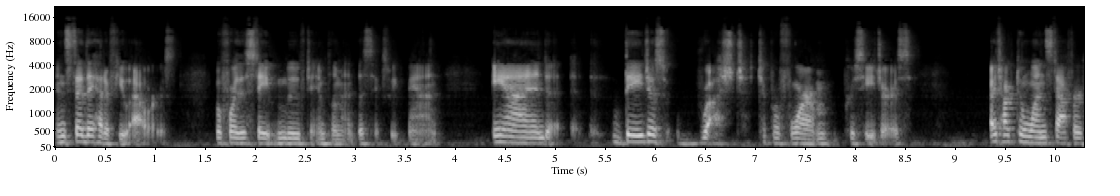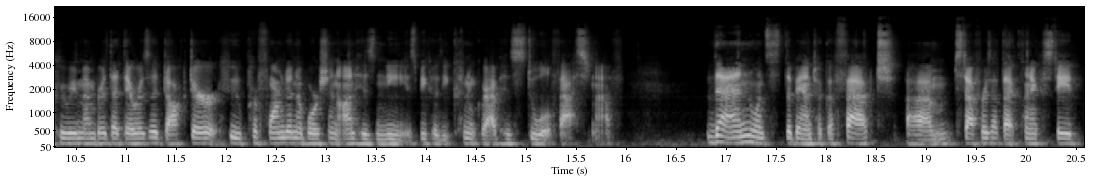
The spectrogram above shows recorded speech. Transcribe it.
Instead, they had a few hours before the state moved to implement the six week ban. And they just rushed to perform procedures. I talked to one staffer who remembered that there was a doctor who performed an abortion on his knees because he couldn't grab his stool fast enough. Then, once the ban took effect, um, staffers at that clinic stayed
